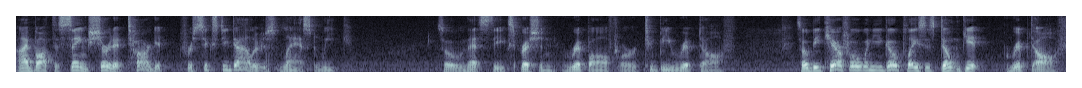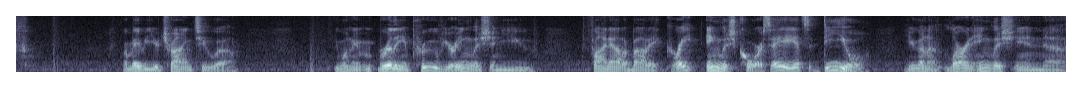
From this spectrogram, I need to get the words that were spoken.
I bought the same shirt at Target for $60 last week. So that's the expression rip off or to be ripped off. So be careful when you go places, don't get ripped off. Or maybe you're trying to, uh, you want to really improve your English and you find out about a great English course. Hey, it's a deal you're going to learn English in uh,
